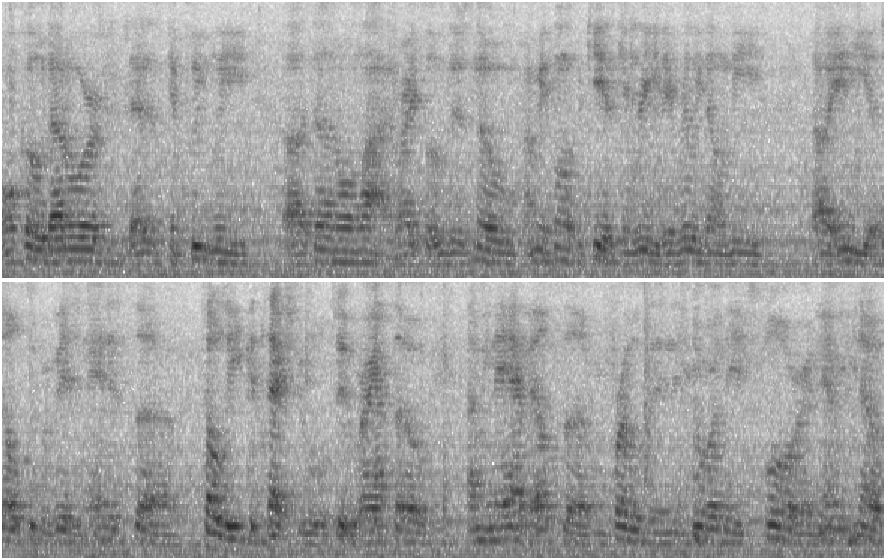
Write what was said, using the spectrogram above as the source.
on code.org that is completely uh, done online, right? So there's no, I mean, as long as the kids can read, they really don't need uh, any adult supervision, and it's uh, totally contextual too, right? So, I mean, they have Elsa from Frozen and Dora the Explorer and every, you know,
